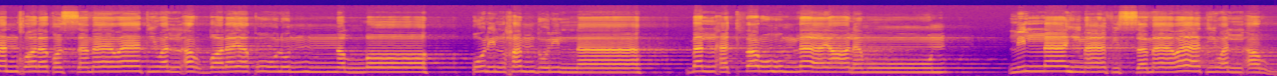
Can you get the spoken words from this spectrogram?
من خلق السماوات والأرض ليقولن الله. قل الحمد لله بل أكثرهم لا يعلمون. لله ما في السماوات والأرض.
